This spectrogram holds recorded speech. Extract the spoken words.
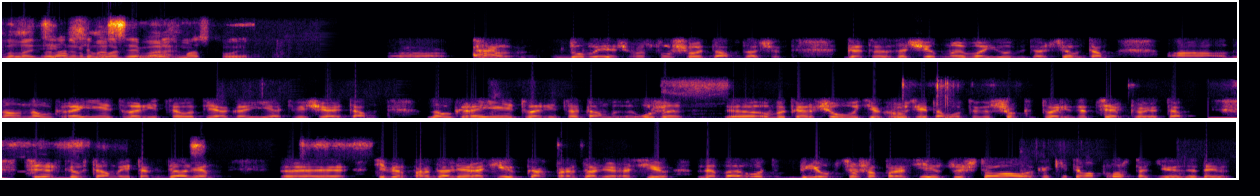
Владимир Москва. Владимир из Москвы. Добрый вечер. Слушаю там, значит, говорят, зачем мы воюем, зачем там а, на, на Украине творится, вот я ГАИ отвечаю там, на Украине творится, там уже э, выкорчевывают их Грузии, там вот, что творится церковь, там, церковь там и так далее. Э, теперь продали Россию. Как продали Россию? Наоборот, бьемся, чтобы Россия существовала. Какие-то вопросы такие задают.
